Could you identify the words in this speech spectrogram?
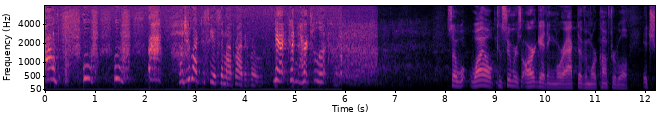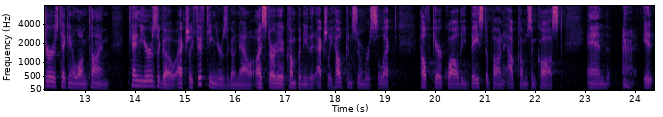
Ow. Oof. Oof. Ah. Would you like to see a semi-private room? Yeah, it couldn't hurt to look. So while consumers are getting more active and more comfortable, it sure is taking a long time. 10 years ago, actually 15 years ago now, I started a company that actually helped consumers select healthcare quality based upon outcomes and cost. And it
